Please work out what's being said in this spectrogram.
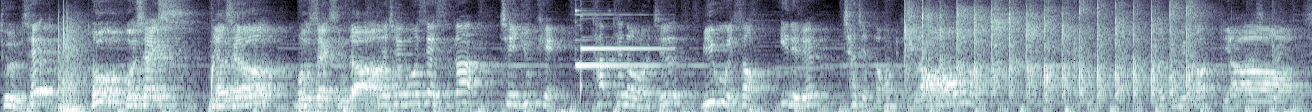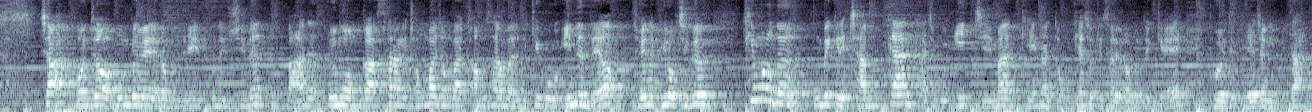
둘, 셋. 호! 몬스타엑스! 안녕하세요 몬스타엑스입니다 네, 저희 몬스타엑스가 제6회 탑10 어워즈 미국에서 1위를 차지했다고 합니다. 야. 아, 됩니까? 야. 자, 먼저 몬베베 여러분들이 보내주시는 많은 응원과 사랑에 정말 정말 감사함을 느끼고 있는데요. 저희는 비록 지금 팀으로는 공백기를 잠깐 가지고 있지만 개인 활동을 계속해서 여러분들께 보여드릴 예정입니다.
